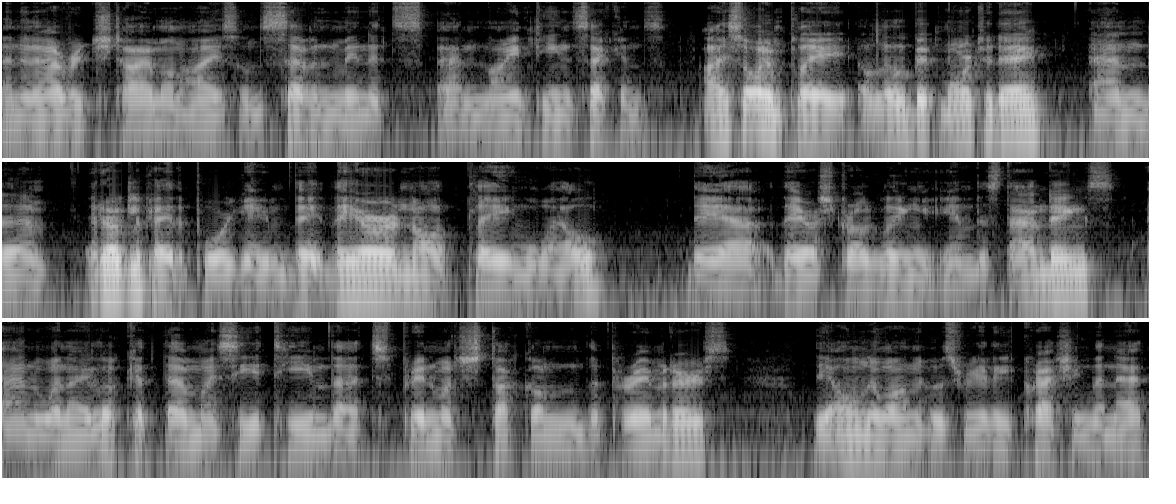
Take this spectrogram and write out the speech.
and an average time on ice on 7 minutes and 19 seconds. I saw him play a little bit more today and um, Rögle played a poor game. They they are not playing well. They are they are struggling in the standings and when I look at them I see a team that's pretty much stuck on the perimeters the only one who's really crashing the net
